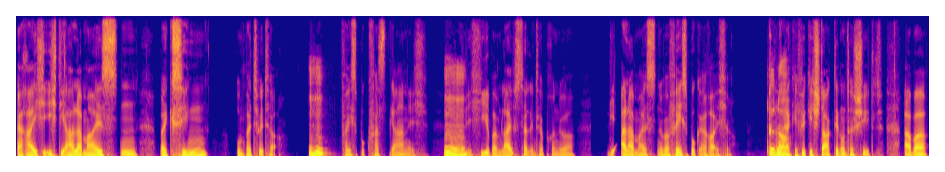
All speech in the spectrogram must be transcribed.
erreiche ich die allermeisten bei Xing und bei Twitter. Mhm. Facebook fast gar nicht. Mhm. Wenn ich hier beim Lifestyle-Entrepreneur die allermeisten über Facebook erreiche. Genau. Da merke ich wirklich stark den Unterschied. Aber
